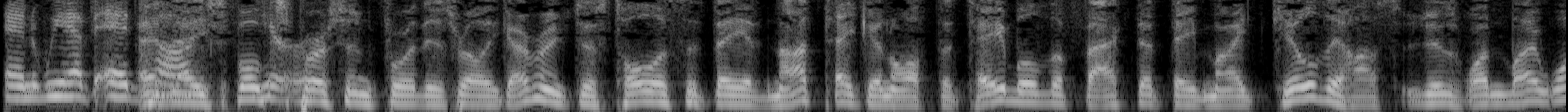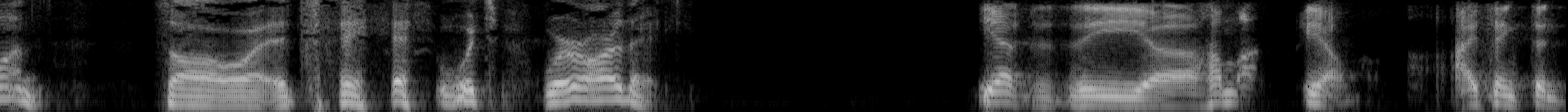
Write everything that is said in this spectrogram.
And we have Ed and Cox a spokesperson here. for the Israeli government just told us that they have not taken off the table the fact that they might kill the hostages one by one. So uh, it's which where are they? Yeah, the uh, hum, you know, I think the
